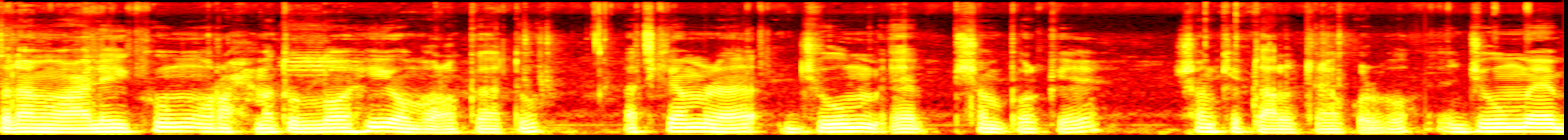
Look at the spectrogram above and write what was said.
আসসালামু আলাইকুম রহমতুল্লাহি ওবরাকাত আজকে আমরা জুম অ্যাপ সম্পর্কে সংক্ষিপ্ত আলোচনা করব। জুম অ্যাপ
